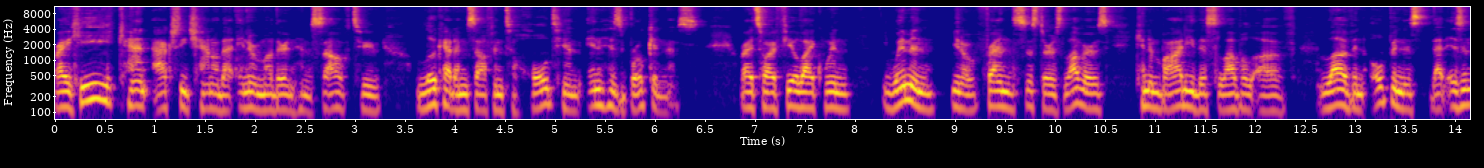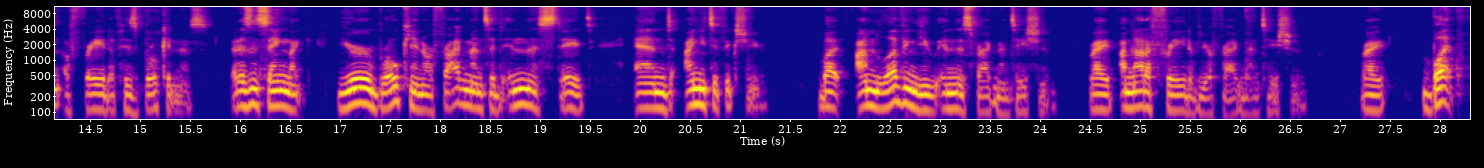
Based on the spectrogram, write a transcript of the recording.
Right? He can't actually channel that inner mother in himself to look at himself and to hold him in his brokenness. Right? So I feel like when women, you know, friends, sisters, lovers can embody this level of love and openness that isn't afraid of his brokenness. That isn't saying like you're broken or fragmented in this state and I need to fix you. But I'm loving you in this fragmentation, right? I'm not afraid of your fragmentation, right? But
